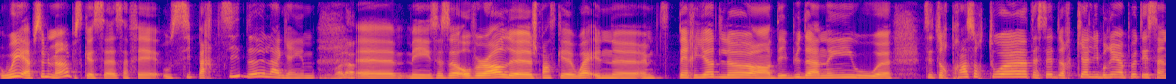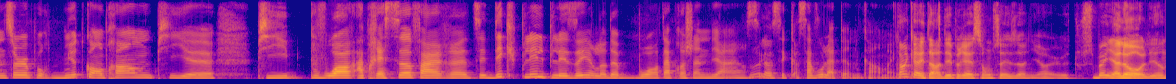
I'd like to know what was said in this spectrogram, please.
Oui, absolument, parce que ça, ça fait aussi partie de la game. Voilà. Euh, mais c'est ça, overall, euh, je pense que, ouais, une, une petite période, là, en début d'année où, euh, tu reprends sur toi, tu essaies de recalibrer un peu tes sensors pour mieux te comprendre, puis, euh, puis pouvoir, après ça, faire, euh, tu sais, décupler le plaisir, là, de boire ta prochaine bière. C'est- Voilà. c'est- ça vaut la peine, quand même. Tant qu'à être en dépression saisonnière, tout si bien y aller all-in.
